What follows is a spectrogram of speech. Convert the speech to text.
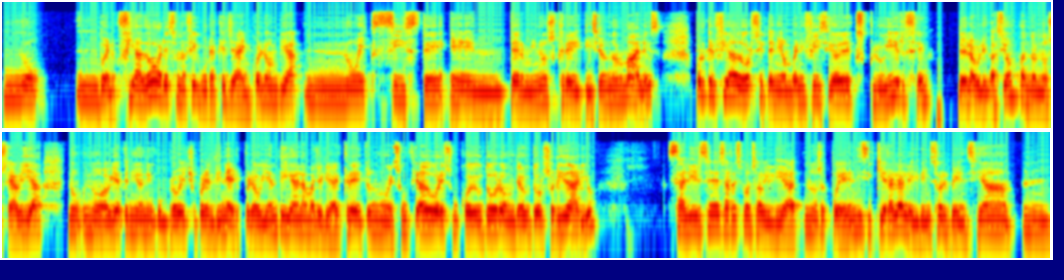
No, mm, bueno, fiador es una figura que ya en Colombia no existe en términos crediticios normales, porque el fiador si tenía un beneficio de excluirse de la obligación cuando no se había, no, no había tenido ningún provecho por el dinero. Pero hoy en día en la mayoría de créditos no es un fiador, es un codeudor o un deudor solidario. Salirse de esa responsabilidad no se puede, ni siquiera la ley de insolvencia mm,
